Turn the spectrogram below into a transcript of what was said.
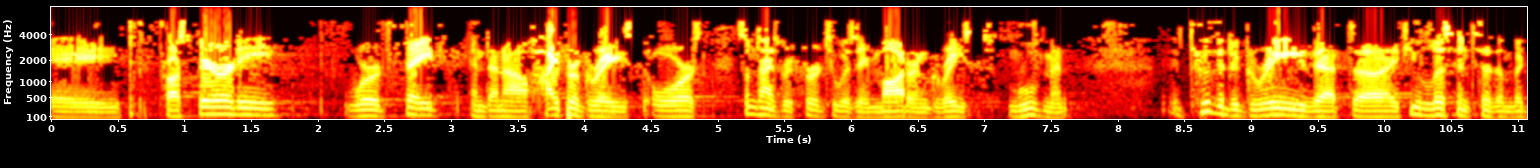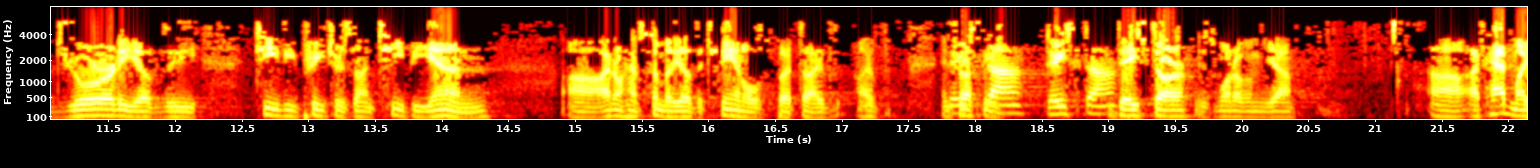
a prosperity, word faith, and then now hyper grace, or sometimes referred to as a modern grace movement, to the degree that uh, if you listen to the majority of the TV preachers on TBN, uh, I don't have some of the other channels, but I've, I've and trust me, Daystar, Daystar is one of them. Yeah, uh, I've had my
